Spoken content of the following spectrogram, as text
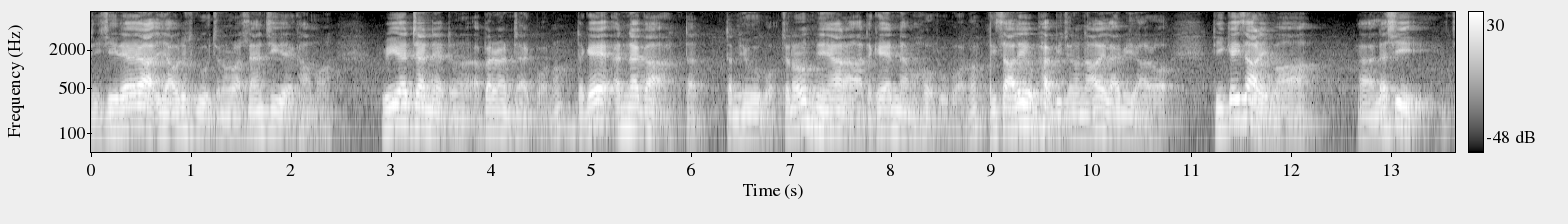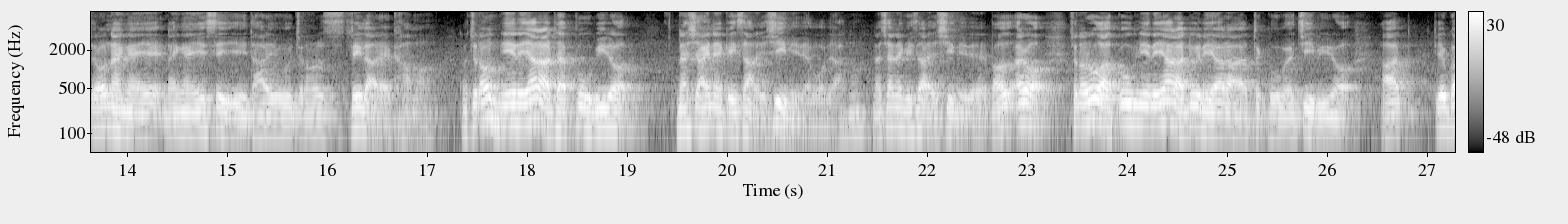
ဒီရေထဲကအရာတစ်ခုကိုကျွန်တော်တို့ကလှမ်းကြည့်တဲ့အခါမှာ real depth နဲ့ apparent depth ပေါ့နော်တကယ်အနက်ကတမျိုးပေါ့ကျွန်တော်တို့မြင်ရတာတကယ်အနက်မဟုတ်ဘူးပေါ့နော်ဒီစာလေးကိုဖတ်ပြီးကျွန်တော်နားလည်လိုက်မိတာတော့ဒီကိစ္စတွေမှာအဲလက်ရှိကျွန်တော်နိုင်ငံရဲ့နိုင်ငံရေးစစ်ရေးဒါတွေကိုကျွန်တော်တို့လေ့လာတဲ့အခါမှာကျွန်တော်တို့မြင်နေရတာထက်ပိုပြီးတော့ နတ်ရှိုင်းတဲ့ကိစ္စတွေရှိနေတယ်ပေါ့ဗျာနော်နတ်ရှိုင်းတဲ့ကိစ္စတွေရှိနေတယ်ဘာလို့အဲ့တော့ကျွန်တော်တို့ကကိုမြင်နေရတာတွေ့နေရတာတကူပဲကြည့်ပြီးတော့အာတရုတ်က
